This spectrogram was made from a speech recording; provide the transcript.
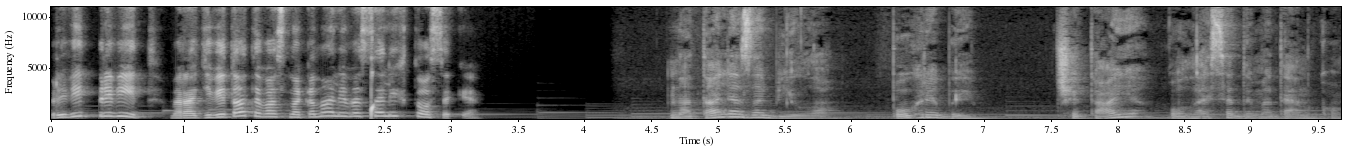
Привіт-привіт! Ми раді вітати вас на каналі Веселі Хтосики. Наталя Забіла Погреби читає Олеся Демеденко.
